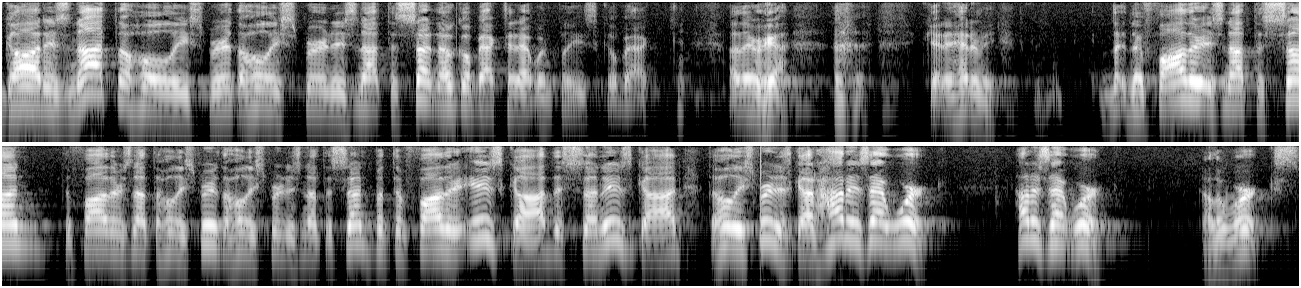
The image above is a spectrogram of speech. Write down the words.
God is not the Holy Spirit. The Holy Spirit is not the Son. Now, go back to that one, please. Go back. Oh, there we go. Get ahead of me the, the Father is not the Son, the Father is not the Holy Spirit, the Holy Spirit is not the Son, but the Father is God, the Son is God, the Holy Spirit is God. How does that work? How does that work? Now, the works.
